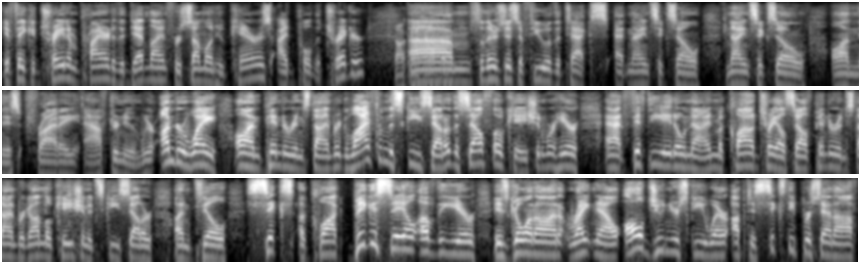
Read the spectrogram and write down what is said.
If they could trade him prior to the deadline for someone who cares, I'd pull the trigger. Not gonna happen. Um, so there's just a few of the texts at 960 960 on this Friday afternoon. We're underway on Pinder and Steinberg, live from the ski cellar, the south location. We're here at 5809 Macleod Trail South. Pinder and Steinberg on location at Ski Cellar until 6 o'clock. Biggest sale of the year is going on right now. All junior ski wear up to 60% off.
